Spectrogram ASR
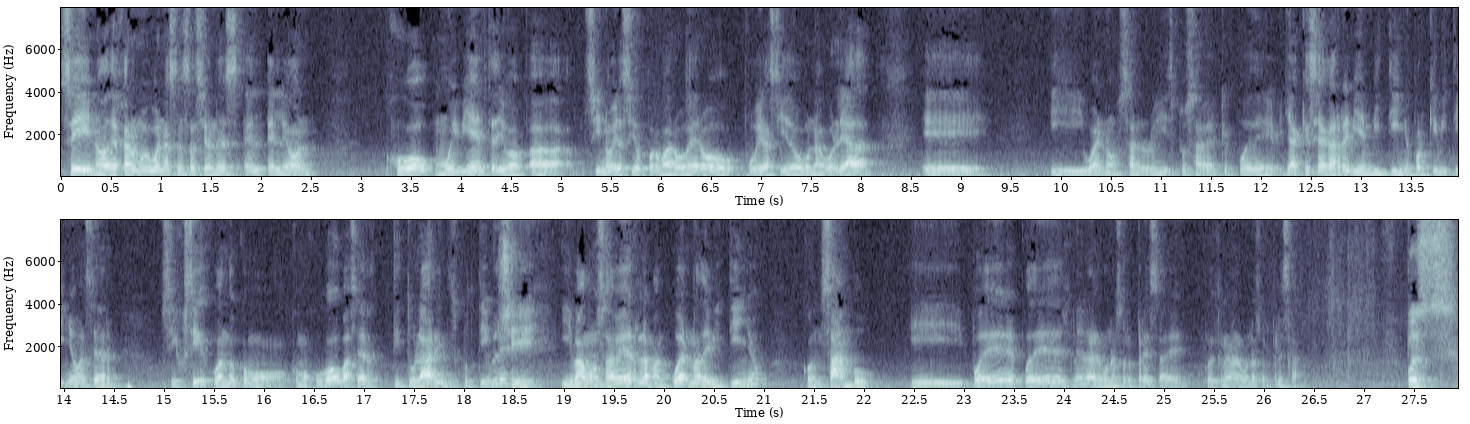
Sí, no, dejaron muy buenas sensaciones el, el León. Jugó muy bien, te digo, ah, si no hubiera sido por Barovero, hubiera sido una goleada. Eh, y bueno, San Luis, pues a ver qué puede, ya que se agarre bien Vitiño, porque Vitiño va a ser, si sigue jugando como, como jugó, va a ser titular indiscutible. Sí, Y vamos a ver la mancuerna de Vitiño con Sambu. Y puede, puede generar alguna sorpresa, ¿eh? Puede generar alguna sorpresa. pues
